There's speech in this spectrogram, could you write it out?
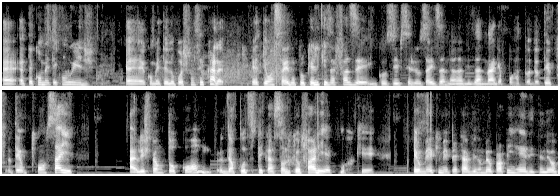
é, até comentei com o Luigi. É, comentei no post e falei assim, cara, eu tenho uma saída pro que ele quiser fazer. Inclusive, se ele usar Izanami, Izanagi, a porra toda, eu tenho, eu tenho como sair. Aí o Luiz perguntou como, eu dei uma puta explicação do que eu faria, porque eu meio que me precavi no meu próprio enredo, entendeu?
